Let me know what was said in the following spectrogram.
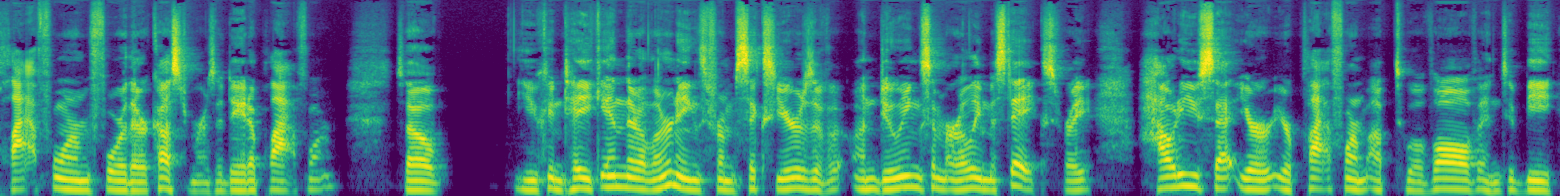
platform for their customers, a data platform. So you can take in their learnings from six years of undoing some early mistakes, right? How do you set your your platform up to evolve and to be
